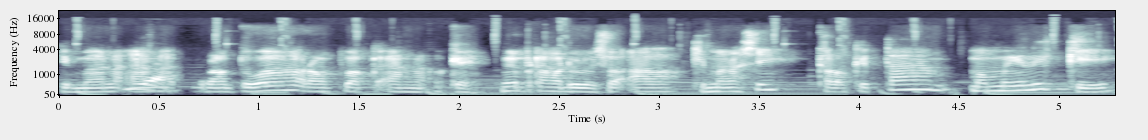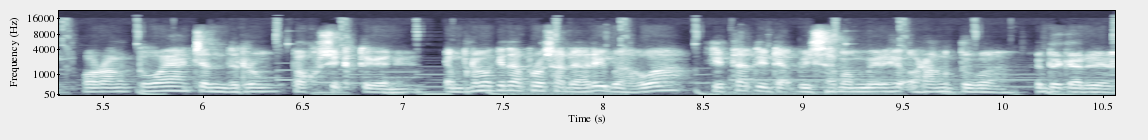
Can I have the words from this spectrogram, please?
Gimana yeah. anak orang tua orang tua ke anak. Oke okay. ini pertama dulu soal gimana sih kalau kita memiliki orang tua yang cenderung toksik itu ya yang pertama kita perlu sadari bahwa kita tidak bisa memilih orang tua. Gitu kan ya?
